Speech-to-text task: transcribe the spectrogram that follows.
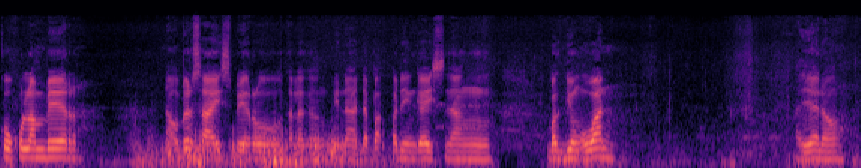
kukulamber na oversize pero talagang pinadapa pa din guys ng bagyong uwan. Ayan oh.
